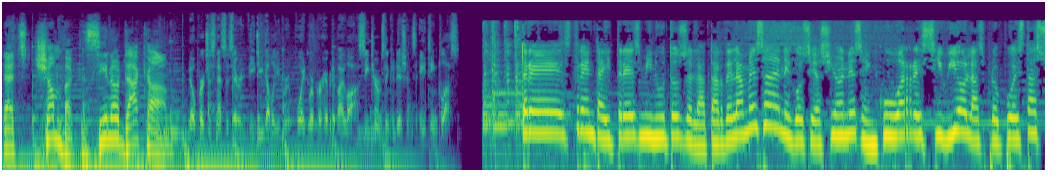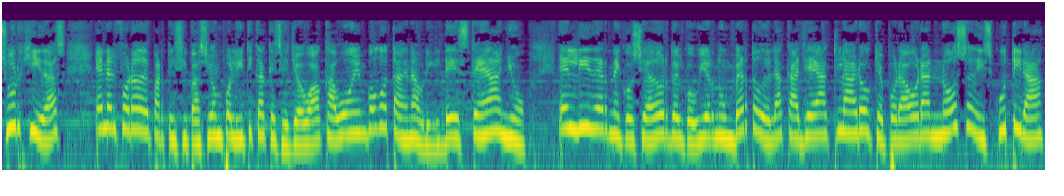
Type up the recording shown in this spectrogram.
That's chumbacasino.com. No purchase necessary. BGW. Void were prohibited by law. See terms and conditions. 18 plus. 3.33 minutos de la tarde. La mesa de negociaciones en Cuba recibió las propuestas surgidas en el foro de participación política que se llevó a cabo en Bogotá en abril de este año. El líder negociador del gobierno, Humberto de la Calle, aclaró que por ahora no se discutirá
